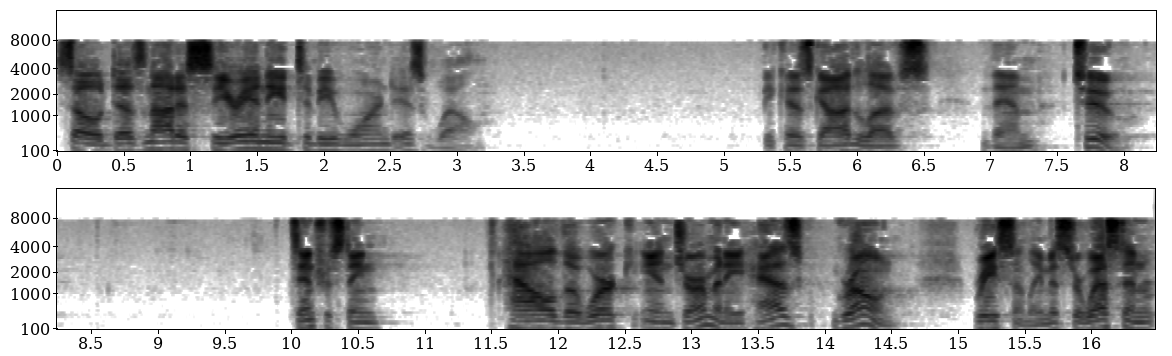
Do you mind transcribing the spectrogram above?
So does not Assyria need to be warned as well? because God loves them too. It's interesting how the work in Germany has grown recently. Mr. Weston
